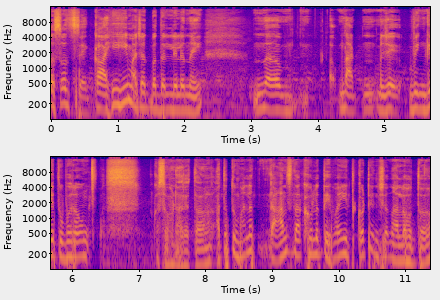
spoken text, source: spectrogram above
तसंच आहे. काहीही माझ्यात बदललेलं नाही. न नाट म्हणजे विंगेत उभं राहून कसं होणार आता? आता तुम्हाला डान्स दाखवलं तेव्हा इतकं टेन्शन आलं होतं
